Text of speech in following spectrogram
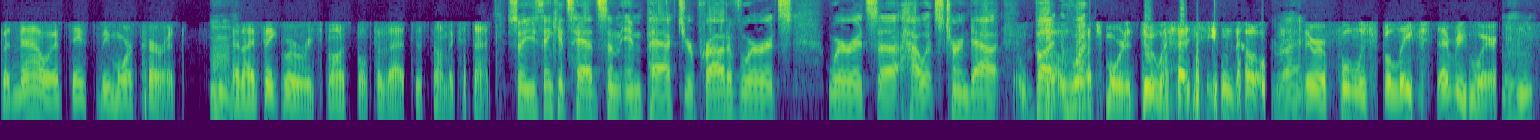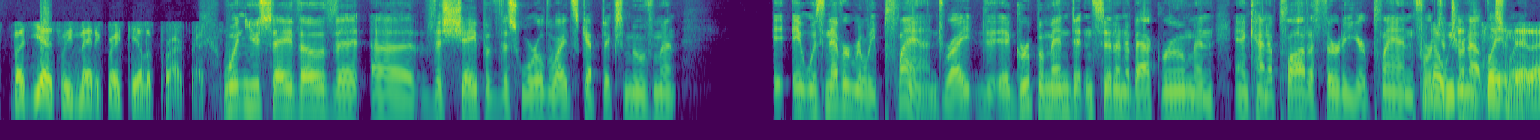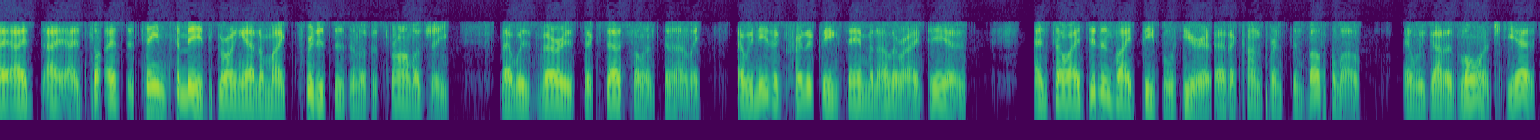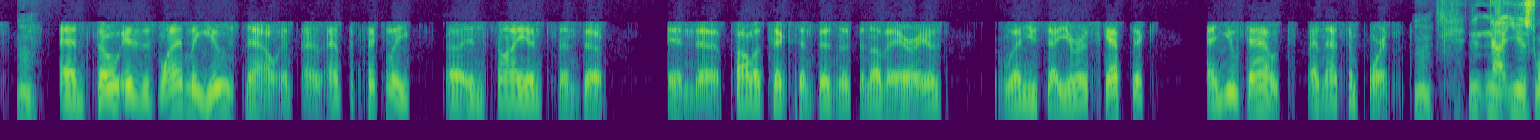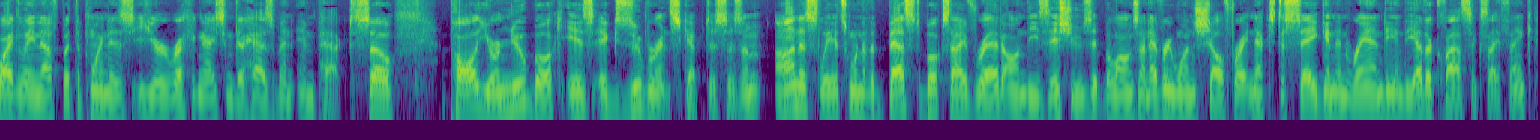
but now it seems to be more current. Mm. And I think we're responsible for that to some extent. So you think it's had some impact? You're proud of where it's where it's uh, how it's turned out, but well, what much more to do, as you know. Right. There are foolish beliefs everywhere, mm-hmm. but yes, we've made a great deal of progress. Wouldn't you say though that uh, the shape of this worldwide skeptics movement it, it, was never really planned, right? A group of men didn't sit in a back room and, and kind of plot a 30 year plan for no, it to we turn didn't out plan this way. that. I, I, I, it seemed to me, growing out of my criticism of astrology, that was very successful, incidentally, that we need to critically examine other ideas. And so I did invite people here at a conference in Buffalo, and we got it launched, yes. Mm. And so it is widely used now, and, and particularly uh, in science and uh, in uh, politics and business and other areas when you say you're a skeptic and you doubt, and that's important. Mm. Not used widely enough, but the point is you're recognizing there has been impact. So, Paul, your new book is Exuberant Skepticism. Honestly, it's one of the best books I've read on these issues. It belongs on everyone's shelf right next to Sagan and Randi and the other classics, I think.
